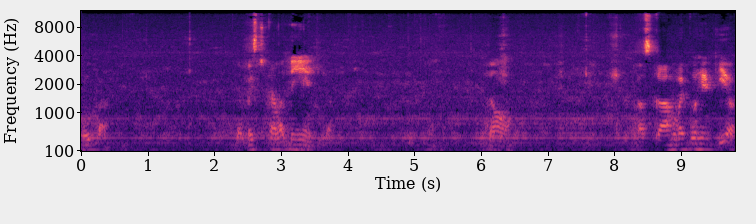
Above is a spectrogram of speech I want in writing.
Opa! Dá pra esticar ela bem aqui, ó. Então, ó. Nosso carro vai correr aqui, ó.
